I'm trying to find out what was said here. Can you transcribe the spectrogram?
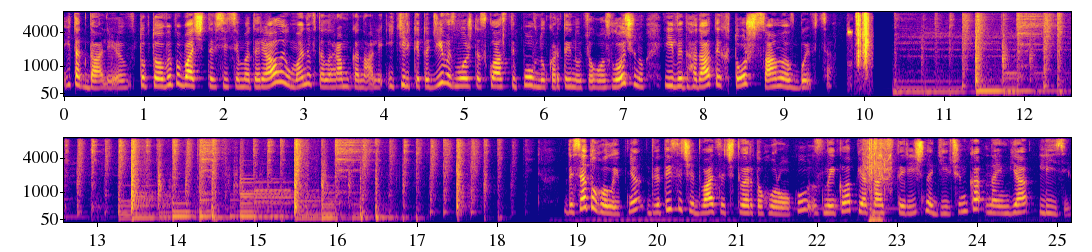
і так далі. Тобто, ви побачите всі ці матеріали у мене в телеграм-каналі, і тільки тоді ви зможете скласти повну картину цього злочину і відгадати, хто ж саме вбивця. 10 липня 2024 року зникла 15-річна дівчинка на ім'я Лізі.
